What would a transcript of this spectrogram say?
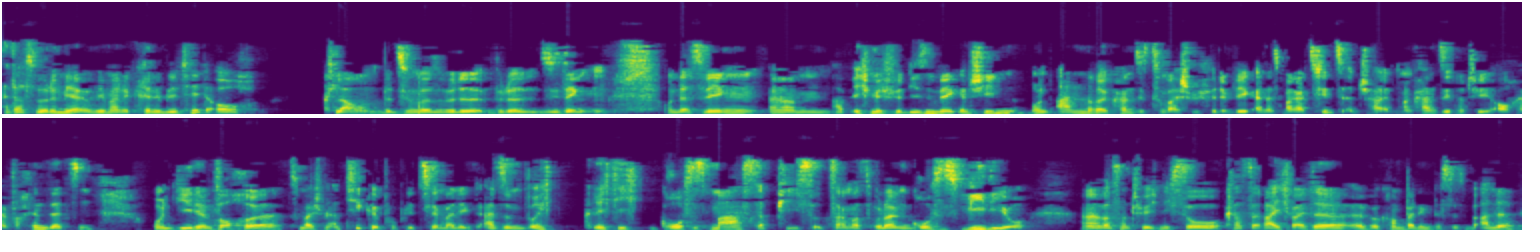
das würde mir irgendwie meine Kredibilität auch klauen, beziehungsweise würde, würde sie sinken. Und deswegen ähm, habe ich mich für diesen Weg entschieden und andere können sich zum Beispiel für den Weg eines Magazins entscheiden. Man kann sich natürlich auch einfach hinsetzen und jede Woche zum Beispiel einen Artikel publizieren LinkedIn. Also ein richtig, richtig großes Masterpiece sozusagen was oder ein großes Video, äh, was natürlich nicht so krasse Reichweite äh, bekommt bei LinkedIn, das wissen wir alle.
